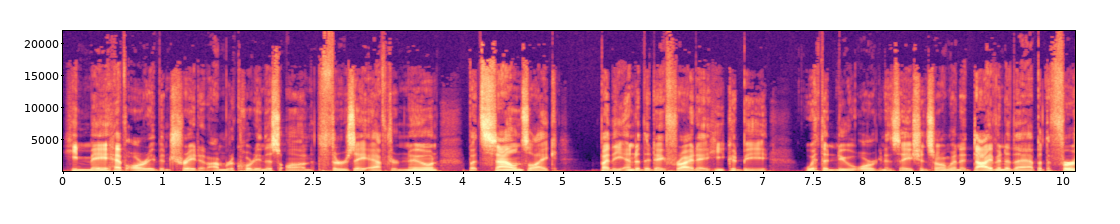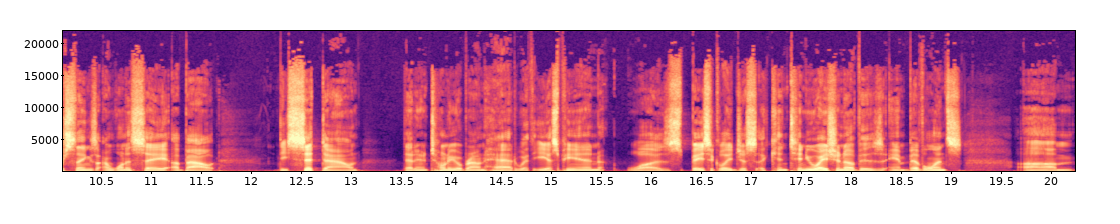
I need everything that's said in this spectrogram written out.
he may have already been traded. I'm recording this on Thursday afternoon, but sounds like by the end of the day, Friday, he could be with a new organization. So I'm going to dive into that. But the first things I want to say about the sit down that Antonio Brown had with ESPN was basically just a continuation of his ambivalence. Um,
